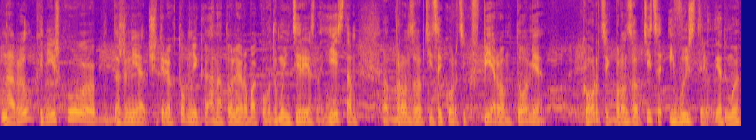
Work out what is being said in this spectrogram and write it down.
нарыл книжку, даже не четырехтомник Анатолия Рыбакова. Думаю, интересно, есть там э, бронзовая птица и кортик. В первом томе кортик, бронзовая птица и выстрел. Я думаю,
